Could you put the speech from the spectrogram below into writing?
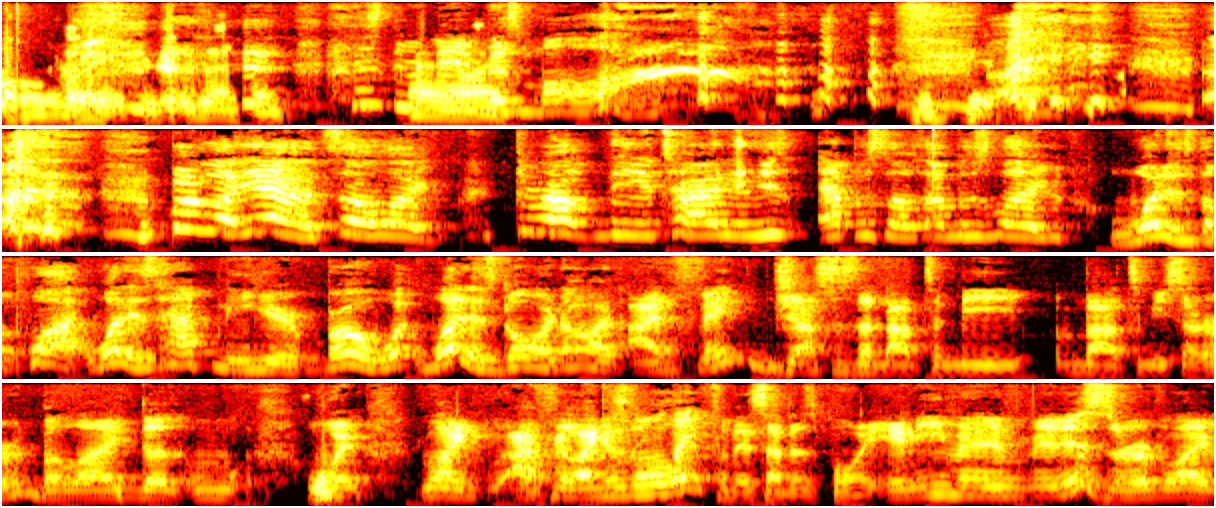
Oh, right. His new Anyway. name is Maul. but like, yeah, so like throughout the entirety of these episodes, I'm just like, what is the plot? What is happening here, bro? What what is going on? I think justice is about to be about to be served, but like, does what? Like, I feel like it's a little late for this at this point. And even if it is served, like,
